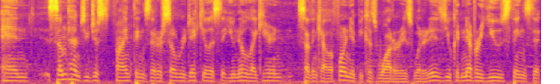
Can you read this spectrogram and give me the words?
And sometimes you just find things that are so ridiculous that you know, like here in Southern California, because water is what it is, you could never use things that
